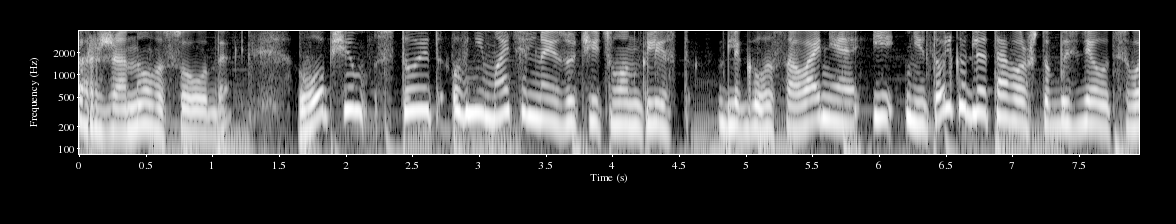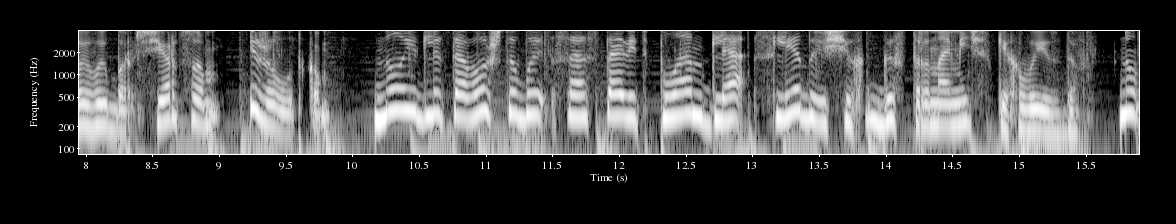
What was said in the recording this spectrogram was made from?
ржаного солода. В общем, стоит внимательно изучить лонглист для голосования и не только для того, чтобы сделать свой выбор сердцем и желудком, но и для того, чтобы составить план для следующих гастрономических выездов. Ну,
